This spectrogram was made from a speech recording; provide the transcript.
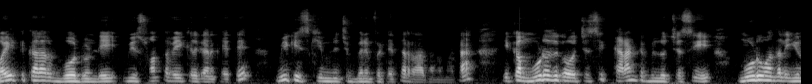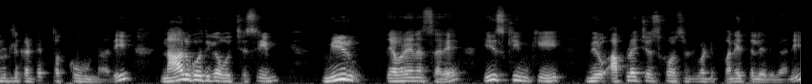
వైట్ కలర్ బోర్డు ఉండి మీ సొంత వెహికల్ కనుకైతే మీకు ఈ స్కీమ్ నుంచి బెనిఫిట్ అయితే రాదనమాట ఇక మూడోదిగా వచ్చేసి కరెంట్ బిల్ వచ్చేసి మూడు వందల యూనిట్ల కంటే తక్కువ ఉండాలి. నాలుగోదిగా వచ్చేసి మీరు ఎవరైనా సరే ఈ స్కీమ్కి మీరు అప్లై చేసుకోవాల్సినటువంటి పని అయితే లేదు కానీ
